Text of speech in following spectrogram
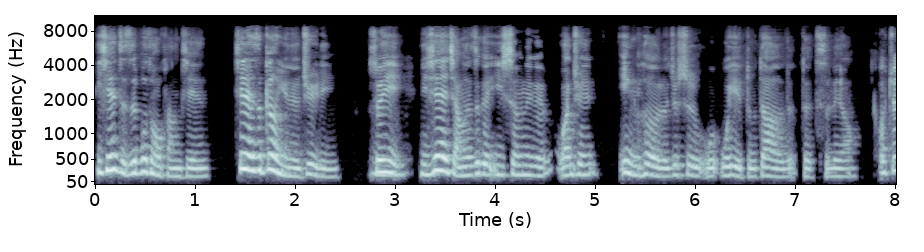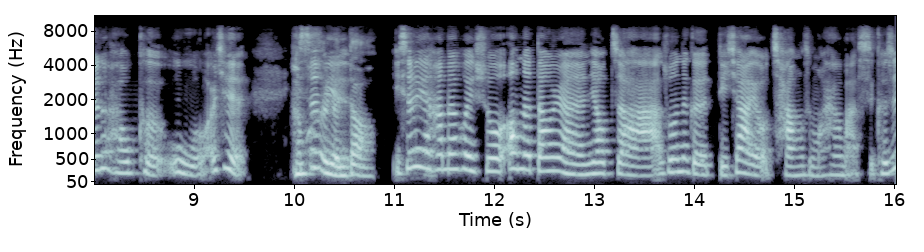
以前只是不同房间，现在是更远的距离。所以你现在讲的这个医生，那个完全应和了，就是我我也读到了的，的资料。我觉得好可恶哦，而且很不人道。以色列他们会说：“哦，那当然要炸啊，说那个底下有藏什么哈马斯。”可是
